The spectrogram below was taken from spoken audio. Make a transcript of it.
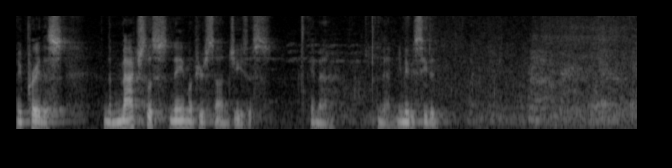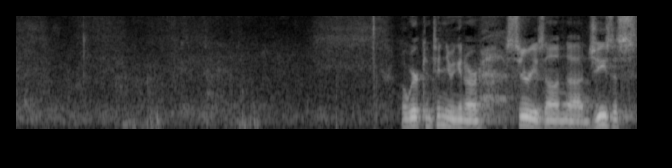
We pray this in the matchless name of your Son, Jesus. Amen. Amen. You may be seated. Well, we're continuing in our series on uh, Jesus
